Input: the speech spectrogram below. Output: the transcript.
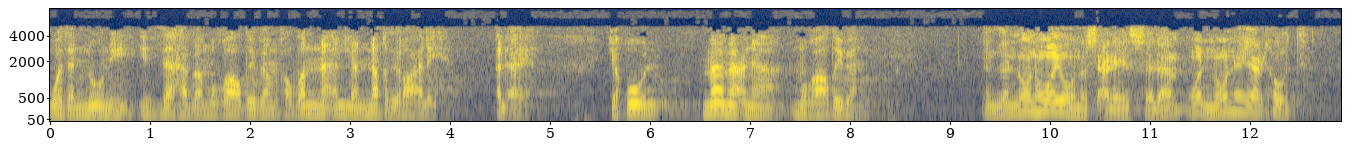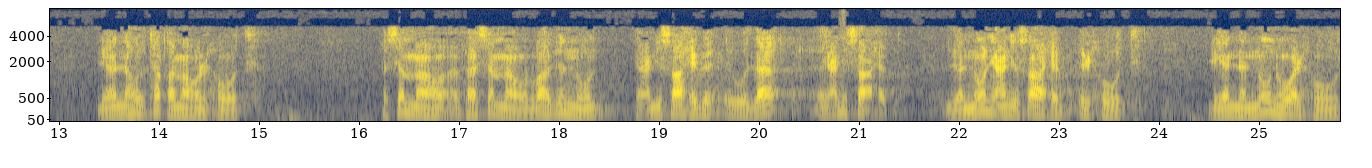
وذا إذ ذهب مغاضبا فظن أن لن نقدر عليه الآية. يقول ما معنى مغاضبا؟ النون هو يونس عليه السلام والنون هي الحوت لأنه التقمه الحوت فسماه فسماه الله ذي النون يعني صاحب وذا يعني صاحب. ذا النون يعني صاحب الحوت لأن النون هو الحوت.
